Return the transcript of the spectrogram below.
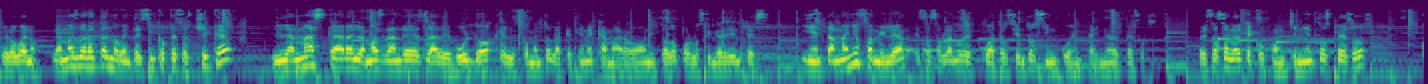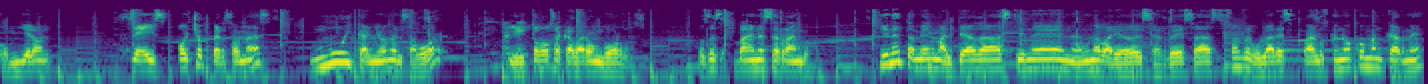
Pero bueno, la más barata 95 pesos chica, la más cara y la más grande es la de Bulldog, que les comento la que tiene camarón y todo por los ingredientes. Y en tamaño familiar estás hablando de 459 pesos. Pero estás hablando de que con 500 pesos comieron 6, 8 personas, muy cañón el sabor y todos acabaron gordos. Entonces va en ese rango. Tienen también malteadas, tienen una variedad de cervezas, son regulares. Para los que no coman carne,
